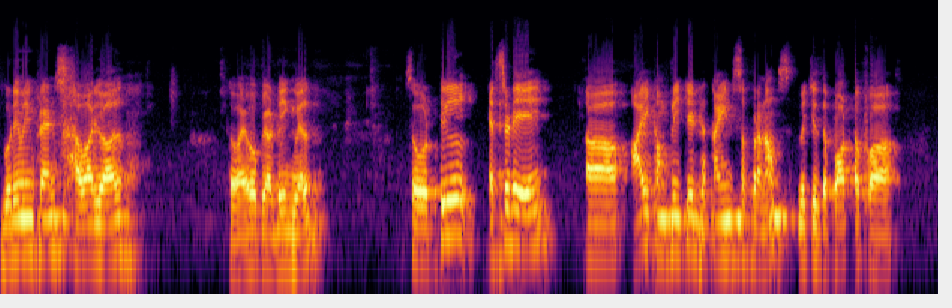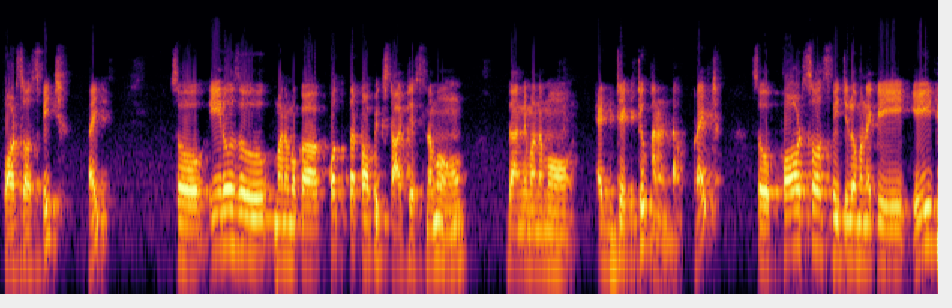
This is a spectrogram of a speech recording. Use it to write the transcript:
Good evening, friends. How are you all? So, I hope you are doing well. So, till yesterday, uh, I completed the kinds of pronouns, which is the part of uh, parts of speech, right? So ఈరోజు మనం ఒక కొత్త టాపిక్ స్టార్ట్ చేస్తున్నాము దాన్ని మనము అడ్జెక్టివ్ అని అంటాం రైట్ సో పార్ట్స్ ఆఫ్ స్పీచ్లో మనకి eight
